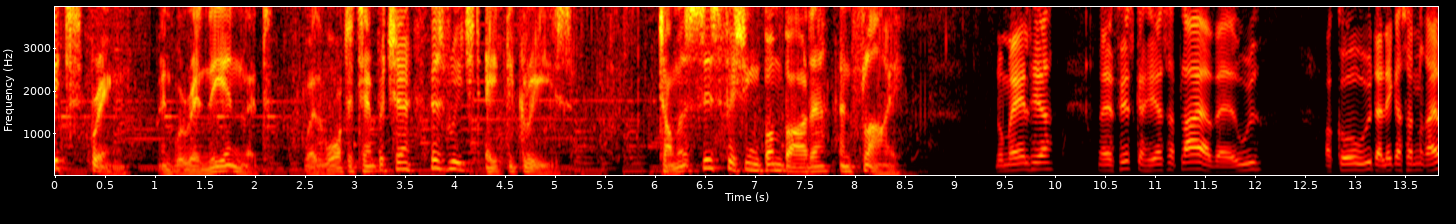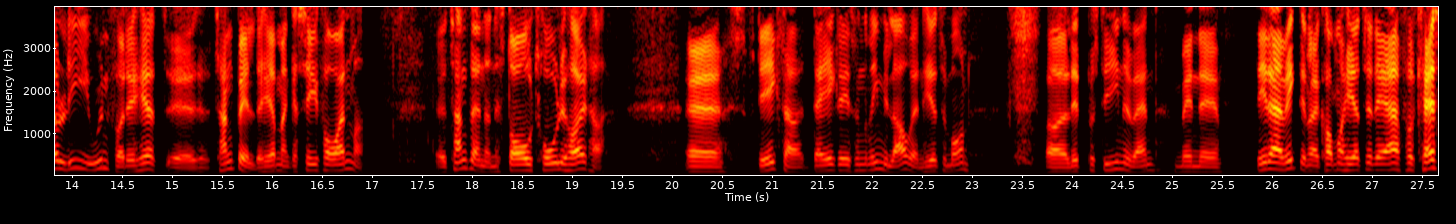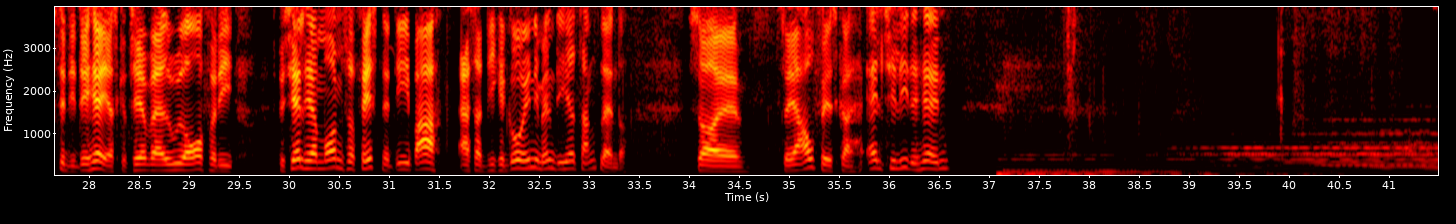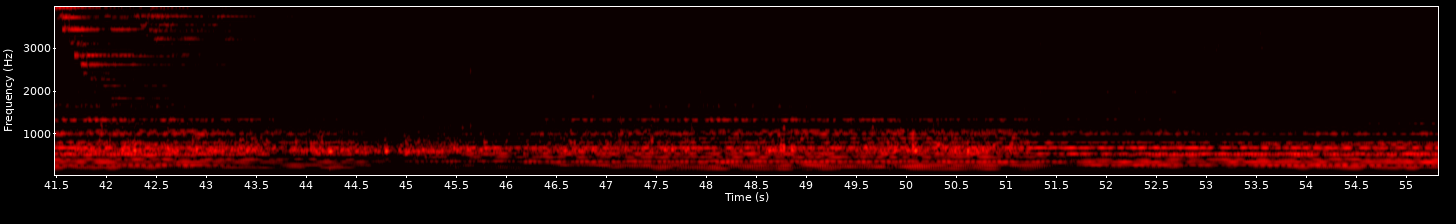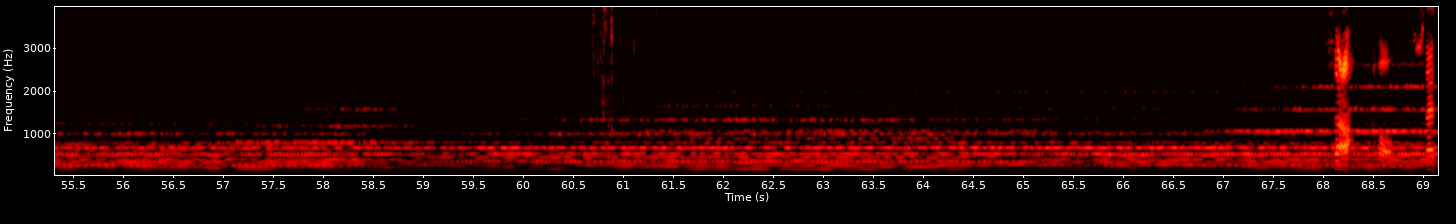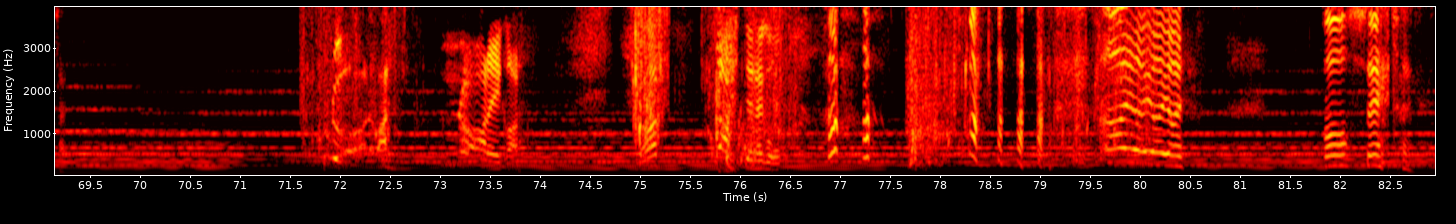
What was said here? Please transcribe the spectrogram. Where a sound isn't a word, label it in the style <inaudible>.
It's spring, and we're in the inlet, where the water temperature has reached 8 degrees. Thomas is fishing bombarda and fly. Normalt her, når jeg fisker her, så plejer jeg at være ude og gå ud. Der ligger sådan en rev lige uden for det her øh, tankbælte her, man kan se foran mig. Øh, tankplanterne står utrolig højt her. Øh, det er ikke så, der er ikke det er sådan rimelig lavvand her til morgen, og lidt på stigende vand. Men øh, det, der er vigtigt, når jeg kommer her til, det er at få kastet i det her, jeg skal til at være ude over, fordi specielt her om morgenen, så fiskene, de er bare, altså de kan gå ind imellem de her tankplanter. Så, øh, så jeg affisker altid lige det herinde. Så, for satan. Nå, det var den. Nå, det er godt. Så. Nå, den er god. Oj, oj, oj, oj. For satan.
